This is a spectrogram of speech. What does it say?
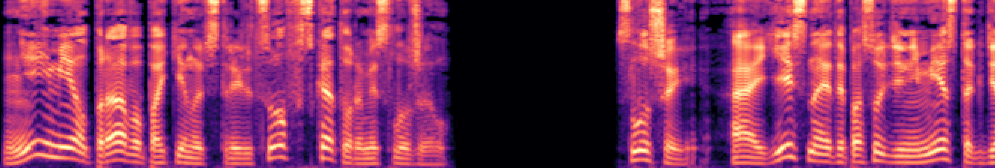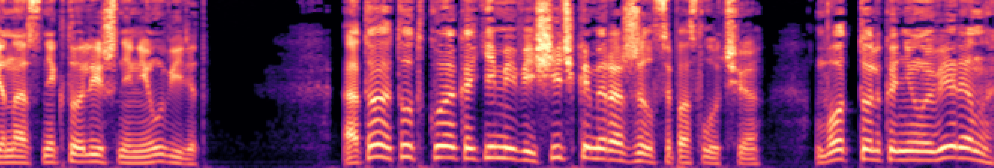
не имел права покинуть стрельцов, с которыми служил. «Слушай, а есть на этой посудине место, где нас никто лишний не увидит? А то я тут кое-какими вещичками разжился по случаю. Вот только не уверен,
